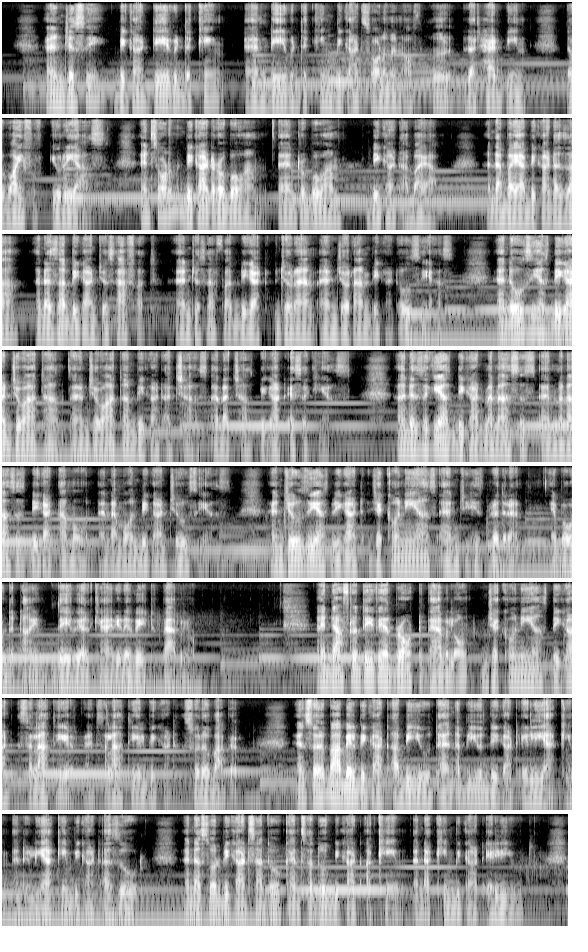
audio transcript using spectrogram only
And Jesse begat David the king, and David the king begat Solomon of her that had been the wife of Urias. And Solomon begat Roboam, and Roboam begat Abia. And Abia begat Asa, and Asa begat Josaphat. And Josaphat begat Joram, and Joram begat Ozias. And Ozias begat Joatham, and Joatham begat Achaz, and Achaz begat Ezekias. And Ezekias begat Manasseh, and Manasseh begat Amon, and Amon begat Josias. And Josias begat Jeconias and his brethren, about the time they were carried away to Babylon. And after they were brought to Babylon, Jeconias begat Salathiel, and Salathiel begat Zerubbabel. And Zerubbabel begat Abiud, and Abiud begat Eliakim, and Eliakim begat Azor. And Azor begat Sadoc, and Sadoc begat Achim, and Achim begat Eliud.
